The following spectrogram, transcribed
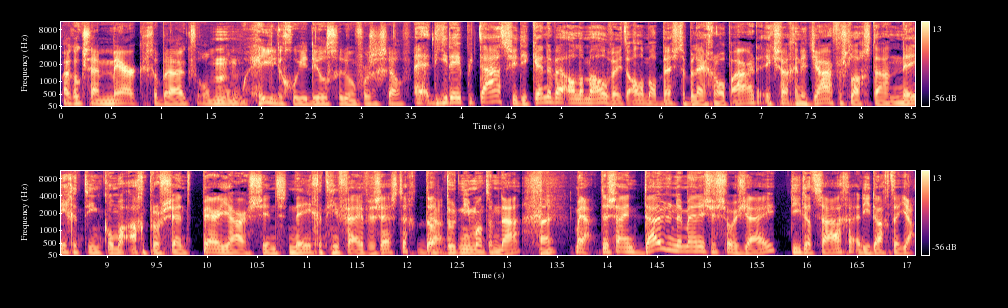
Maar ook zijn merk gebruikt om, mm -hmm. om, hele goede deals te doen voor zichzelf. Uh, die reputatie, die kennen wij allemaal. We weten allemaal beste belegger op aarde. Ik zag in het jaarverslag staan 19,8% per jaar sinds 1965. Dat ja. doet niemand hem na. Nee. Maar ja, er zijn duizenden managers zoals jij die dat zagen. En die dachten, ja,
